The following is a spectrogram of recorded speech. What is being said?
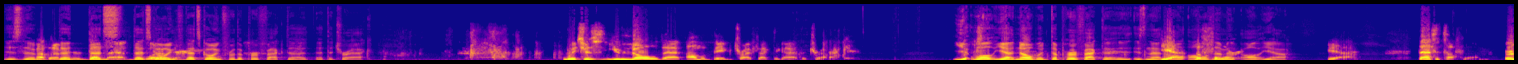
Is the that that that's that, that's going that's going for the perfecta at, at the track. Which is, you know, that I'm a big trifecta guy at the track. Yeah, well, yeah, no, but the perfecta is, isn't that Yeah, all, all the of them? four. All yeah, Yeah, that's a tough one. Or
